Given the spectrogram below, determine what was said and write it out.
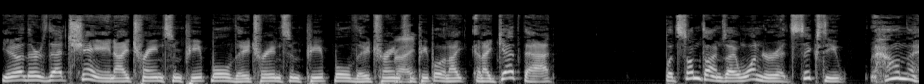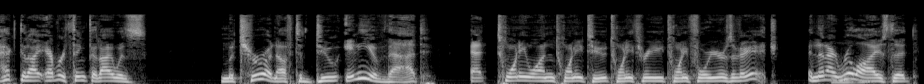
you know, there's that chain. I train some people, they train some people, they train right. some people, and I and I get that. But sometimes I wonder at 60, how in the heck did I ever think that I was mature enough to do any of that at 21, 22, 23, 24 years of age? And then I mm-hmm. realized that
